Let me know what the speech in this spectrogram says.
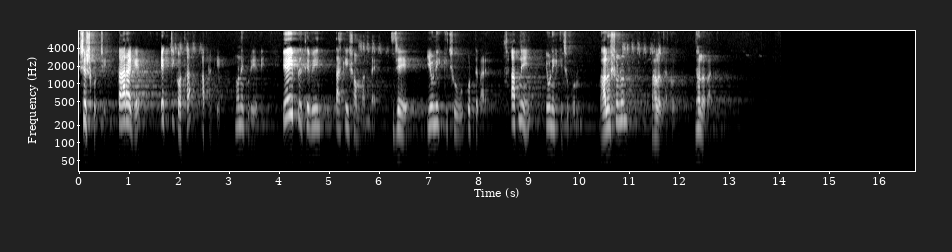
শেষ করছি। তার আগে একটি কথা আপনাকে মনে করিয়ে দিই। এই পৃথিবী তাকেই সম্মান দেয় যে ইউনিক কিছু করতে পারে। আপনি ইউনিক কিছু করুন। ভালো শুনুন, ভালো থাকুন। ধন্যবাদ।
